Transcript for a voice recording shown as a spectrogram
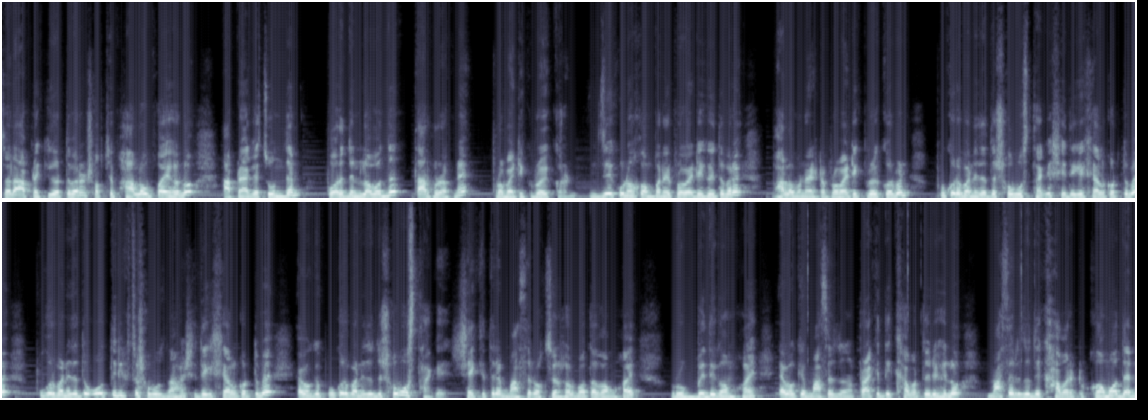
তাহলে আপনি কি করতে পারেন? সবচেয়ে ভালো উপায় হলো, আপনি আগে চুন দেন, পরের দিন লবণ দেন, তারপর আপনি প্রোবায়োটিক প্রয়োগ করেন। যে কোনো কোম্পানির প্রোবায়োটিক হতে পারে, ভালো মানের একটা প্রোবায়োটিক প্রয়োগ করবেন। পুকুর পানি যাতে সবুজ থাকে, সেদিকে খেয়াল করতে হবে। পুকুর পানি যাতে অতিরিক্ত সবুজ না হয়, সেদিকে খেয়াল করতে হবে। এবং পুকুর পানি যদি সবুজ থাকে, সেক্ষেত্রে মাছের অক্সিজেন স্বল্পতা কম হয় রোগ ব্যাধি কম হয়, এবং মাছের জন্য প্রাকৃতিক খাবার তৈরি হলো মাছের যদি খাবার একটু কমও দেন,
